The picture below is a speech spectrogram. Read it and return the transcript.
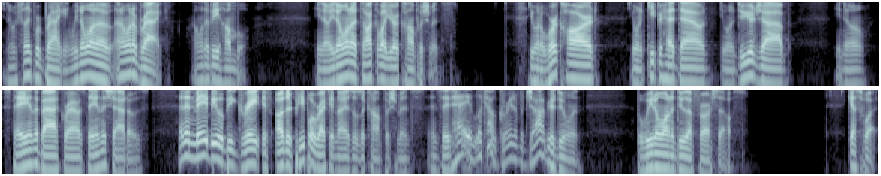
You know, we feel like we're bragging. We don't want to I don't want to brag. I want to be humble. You know, you don't want to talk about your accomplishments. You want to work hard, you want to keep your head down, you want to do your job, you know, stay in the background, stay in the shadows. And then maybe it would be great if other people recognize those accomplishments and say, hey, look how great of a job you're doing. But we don't want to do that for ourselves. Guess what?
